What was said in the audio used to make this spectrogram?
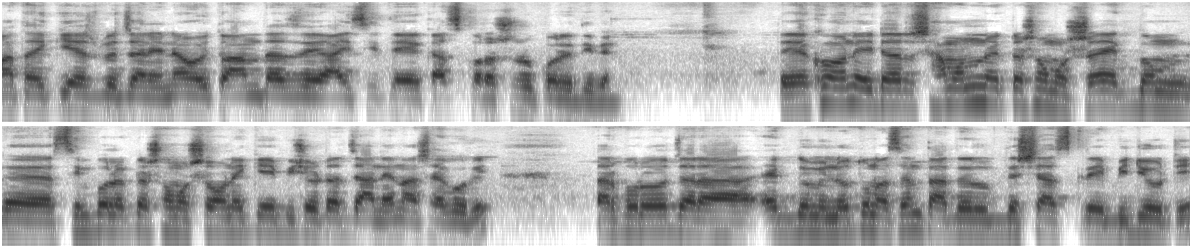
মাথায় কি আসবে জানি না, হয়তো আন্দাজে আইসিতে কাজ করা শুরু করে দিবেন। তো এখন এটার সামান্য একটা সমস্যা, একদম সিম্পল একটা সমস্যা অনেকে এই বিষয়টা জানেন, আশা করি। তারপরেও যারা একদমই নতুন আছেন, তাদের উদ্দেশ্যে আজকের এই ভিডিওটি।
